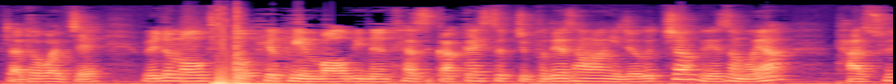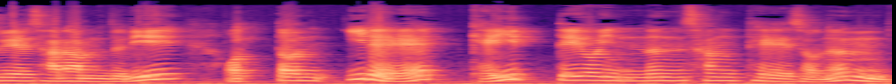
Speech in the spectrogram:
자, 두 번째. with multiple people involved 있는 해석 아까 했었지. 부대 상황이죠. 그쵸? 그래서 뭐야? 다수의 사람들이 어떤 일에 개입되어 있는 상태에서는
